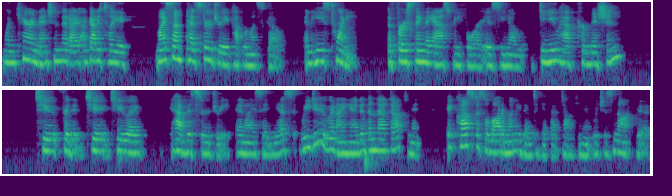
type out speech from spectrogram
when Karen mentioned that, I, I got to tell you, my son had surgery a couple of months ago, and he's 20. The first thing they asked me for is, you know, do you have permission to for the to to uh, have this surgery? And I said, yes, we do. And I handed them that document. It cost us a lot of money though to get that document, which is not good.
